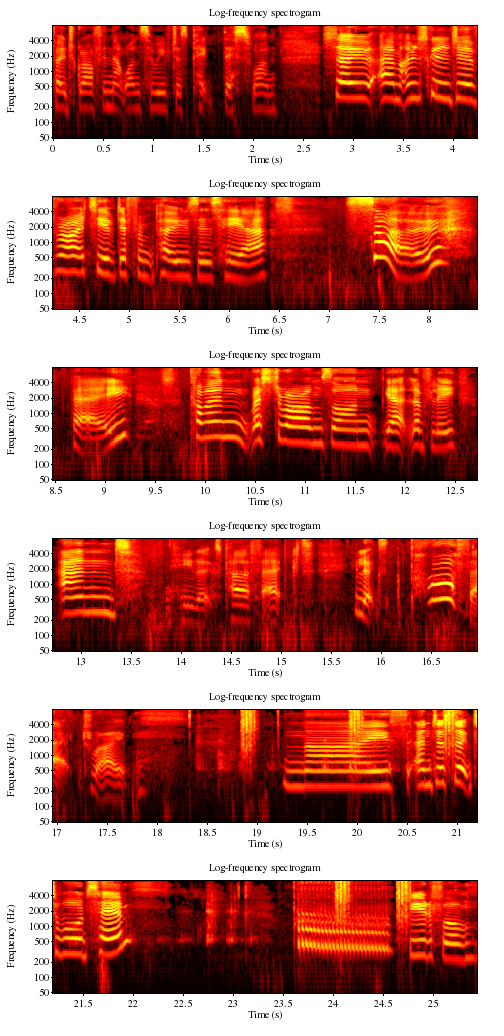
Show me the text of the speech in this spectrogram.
photograph in that one, so we've just picked this one. So um, I'm just going to do a variety of different poses here. So, yeah. come and rest your arms on, yeah, lovely. And he looks perfect. He looks perfect, right. Nice. And just look towards him. Beautiful.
